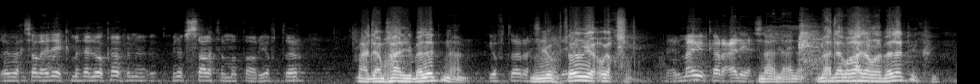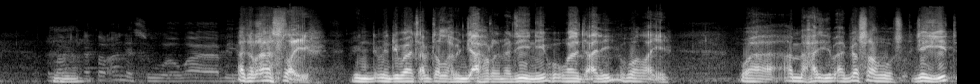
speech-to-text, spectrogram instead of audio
طيب أحسن الله إليك. مثلا لو كان في نفس صالة المطار يفطر؟ ما دام خارج البلد نعم. يفطر يفطر ويقصر. يعني ما ينكر عليه. لا لا لا. ما دام غادر البلد يكفي. أثر آنس أثر آنس ضعيف. من من رواية عبد الله بن جعفر المديني وولد علي وهو ضعيف. وأما حديث أبي بصرة هو جيد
